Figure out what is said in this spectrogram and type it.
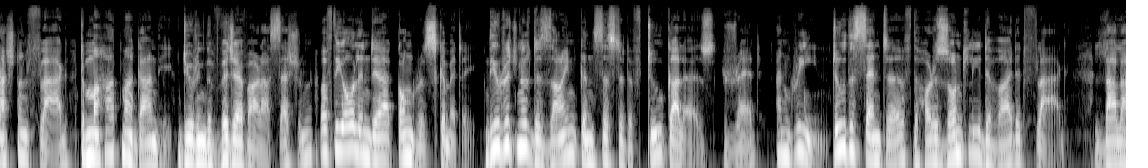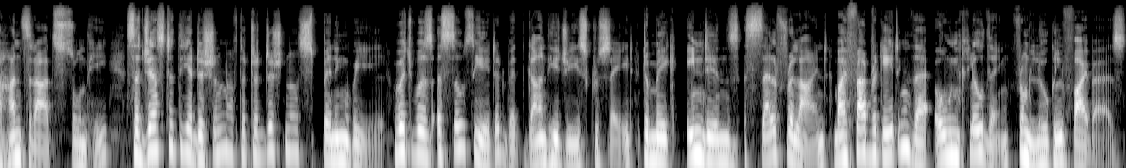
national flag to Mahatma Gandhi during the Vijayawada session of the All India Congress Committee. The original design consisted of two colors, red and green, to the center of the horizontally divided flag Lala Hansraj Sondhi suggested the addition of the traditional spinning wheel, which was associated with Gandhiji's crusade to make Indians self reliant by fabricating their own clothing from local fibers.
